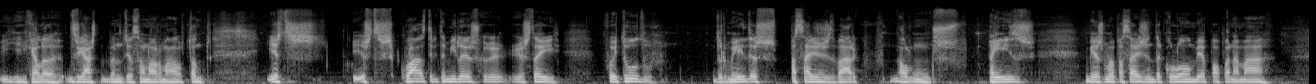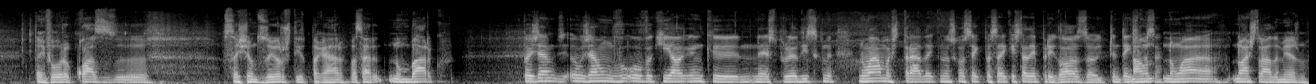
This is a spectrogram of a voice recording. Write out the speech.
e aquela desgaste de manutenção normal. Portanto, estes, estes quase 30 mil euros que eu gastei foi tudo dormidas, passagens de barco em alguns países, mesmo a passagem da Colômbia para o Panamá, tem foram quase 600 euros que tive de pagar passar num barco Pois já, já houve aqui alguém que neste programa disse que não há uma estrada que não se consegue passar e que a estrada é perigosa e portanto tem que não, passar. Não há, não há estrada mesmo.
